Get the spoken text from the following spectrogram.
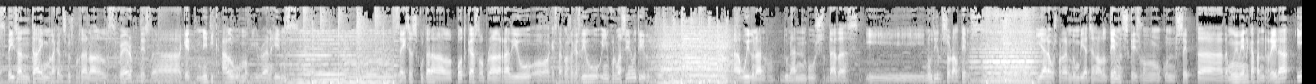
Space and Time, la cançó que us portaven els Verb des d'aquest mític àlbum Uran Hymns. Segueixes escoltant el podcast del programa de ràdio o aquesta cosa que es diu Informació Inútil. Avui donant- donant-vos dades inútils sobre el temps. I ara us parlarem d'un viatge en el temps, que és un concepte de moviment cap enrere i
